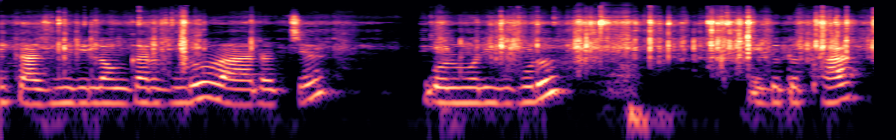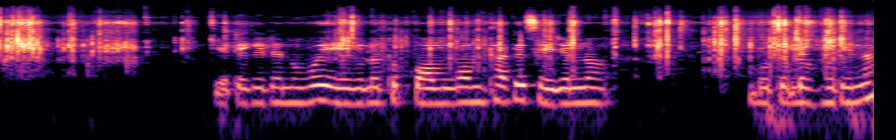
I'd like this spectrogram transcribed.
এই কাশ্মীরি লঙ্কার গুঁড়ো আর হচ্ছে গোলমরিচ গুঁড়ো। এই দুটো থাক, কেটে কেটে নেব। এগুলো তো কম কম থাকে, সেই জন্য বোতলে ভরি না।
